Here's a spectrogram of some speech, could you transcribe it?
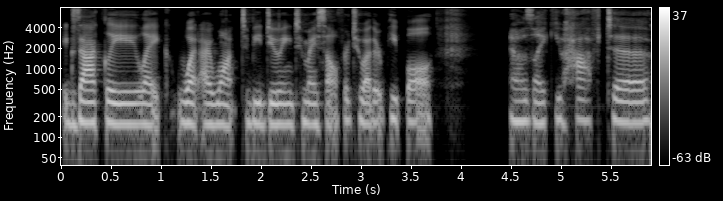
exactly like what i want to be doing to myself or to other people and i was like you have to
